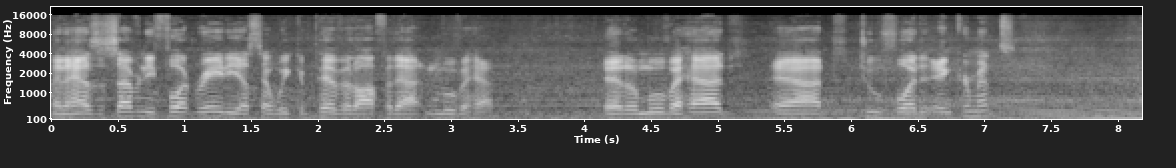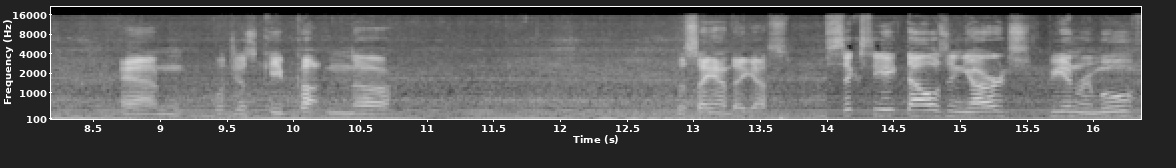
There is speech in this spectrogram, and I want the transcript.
And it has a 70 foot radius that we can pivot off of that and move ahead. It'll move ahead at two foot increments and we'll just keep cutting the, the sand, I guess. 68,000 yards being removed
